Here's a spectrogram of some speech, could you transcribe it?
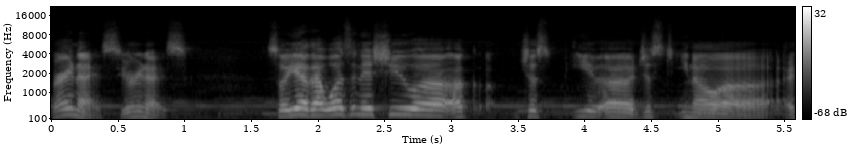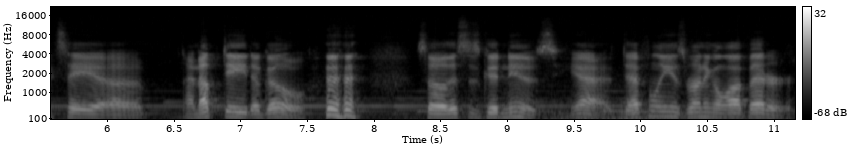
Very nice, very nice. So yeah, that was an issue. Uh, uh just uh, just you know, uh, I'd say uh, an update ago. so this is good news. Yeah, definitely is running a lot better.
